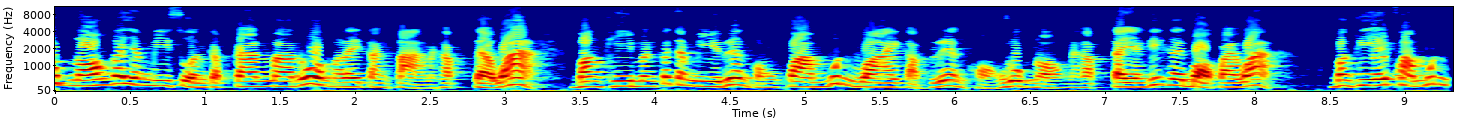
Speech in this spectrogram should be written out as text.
ลูกน้องก็ยังมีส่วนกับการมาร่วมอะไรต่างๆนะครับแต่ว่าบางทีมันก็จะมีเรื่องของความวุ่นวายกับเรื่องของลูกน้องนะครับแต่อย่างที่เคยบอกไปว่า บางทีไอ้ความวุ่น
